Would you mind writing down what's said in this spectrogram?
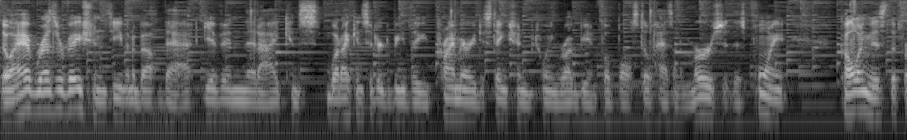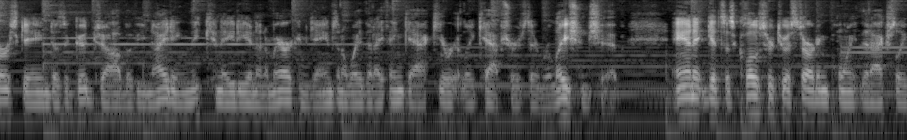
Though I have reservations even about that, given that I cons- what I consider to be the primary distinction between rugby and football still hasn't emerged at this point, calling this the first game does a good job of uniting the Canadian and American games in a way that I think accurately captures their relationship, and it gets us closer to a starting point that actually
